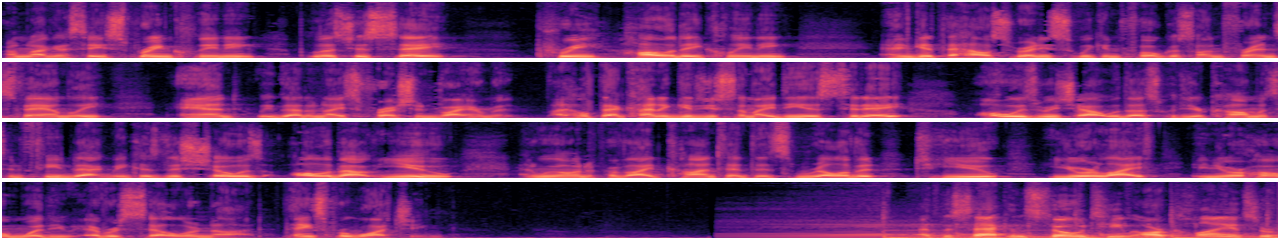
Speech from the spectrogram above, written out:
I'm not going to say spring cleaning, but let's just say pre-holiday cleaning and get the house ready so we can focus on friends, family, and we've got a nice fresh environment. I hope that kind of gives you some ideas today. Always reach out with us with your comments and feedback because this show is all about you and we want to provide content that's relevant to you, your life, in your home, whether you ever sell or not. Thanks for watching. At the Sack and Stone team, our clients are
